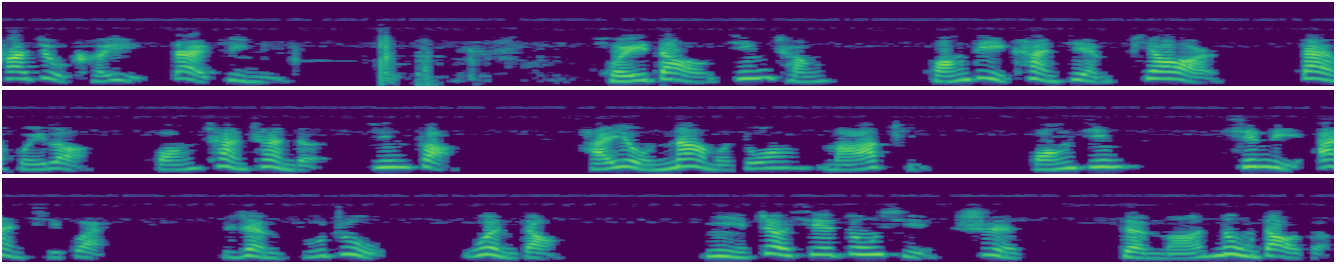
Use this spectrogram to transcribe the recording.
他就可以代替你回到京城。皇帝看见飘儿带回了黄灿灿的金发，还有那么多马匹、黄金，心里暗奇怪，忍不住问道：“你这些东西是怎么弄到的？”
